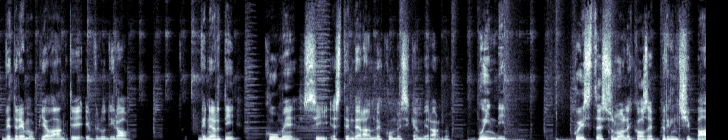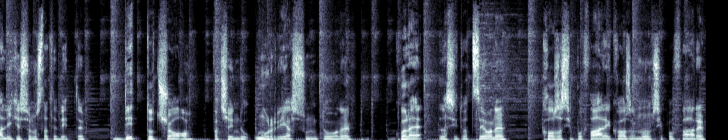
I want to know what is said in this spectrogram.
vedremo più avanti, e ve lo dirò venerdì, come si estenderanno e come si cambieranno. Quindi queste sono le cose principali che sono state dette. Detto ciò, facendo un riassuntone, qual è la situazione? Cosa si può fare e cosa non si può fare?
